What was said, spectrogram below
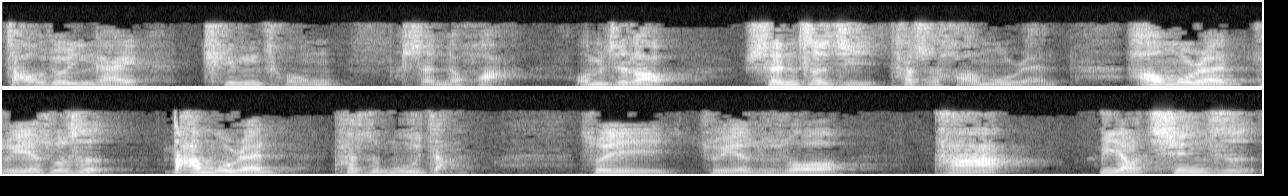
早就应该听从神的话。我们知道神自己他是好牧人，好牧人主耶稣是大牧人，他是牧长，所以主耶稣说他必要亲自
